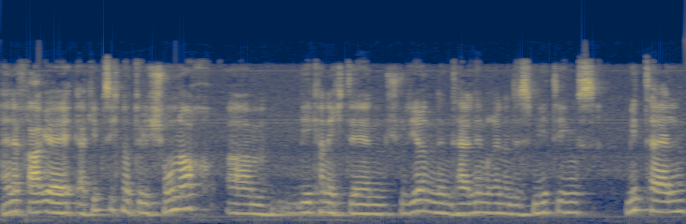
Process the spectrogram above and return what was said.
Eine Frage ergibt sich natürlich schon noch, ähm, wie kann ich den Studierenden, den Teilnehmerinnen des Meetings mitteilen,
